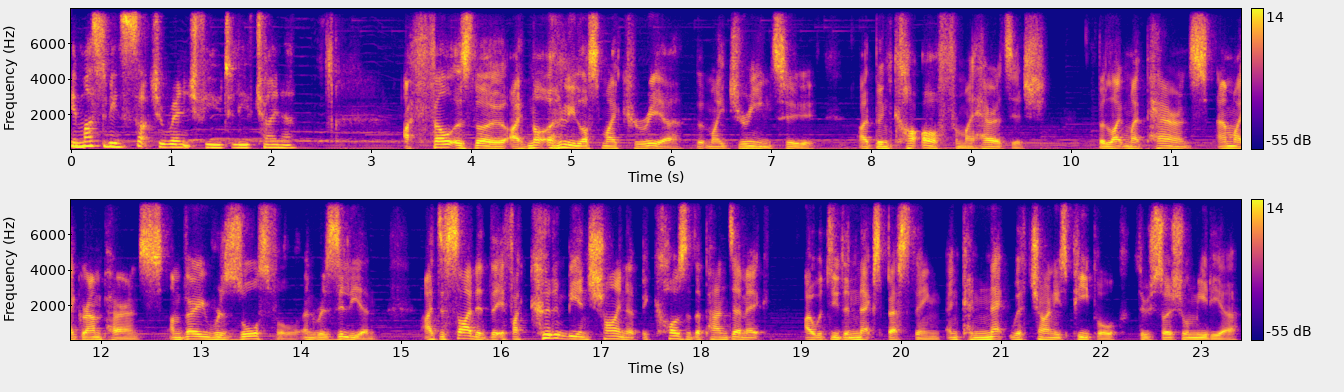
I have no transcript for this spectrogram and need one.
It must have been such a wrench for you to leave China. I felt as though I'd not only lost my career, but my dream too. I'd been cut off from my heritage. But like my parents and my grandparents, I'm very resourceful and resilient. I decided that if I couldn't be in China because of the pandemic, I would do the next best thing and connect with Chinese people through social media.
